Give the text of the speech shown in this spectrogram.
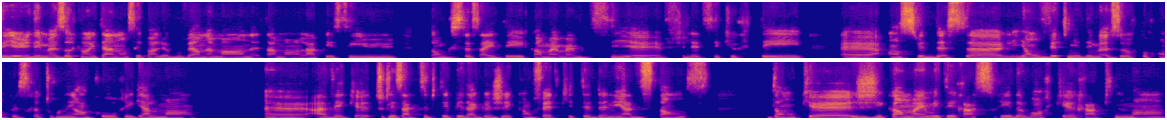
il y a eu des mesures qui ont été annoncées par le gouvernement, notamment la PCU. Donc, ça, ça a été quand même un petit euh, filet de sécurité. ensuite de ça, ils ont vite mis des mesures pour qu'on puisse retourner en cours également avec toutes les activités pédagogiques, en fait, qui étaient données à distance. Donc, j'ai quand même été rassurée de voir que rapidement,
